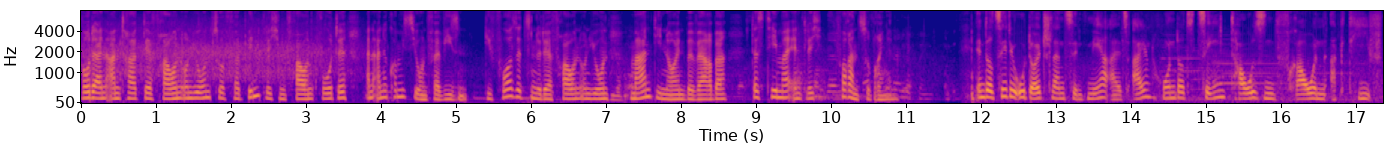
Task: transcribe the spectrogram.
wurde ein Antrag der Frauenunion zur verbindlichen Frauenquote an eine Kommission verwiesen. Die Vorsitzende der Frauenunion mahnt die neuen Bewerber, das Thema endlich voranzubringen. In der CDU Deutschland sind mehr als 110.000 Frauen aktiv.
